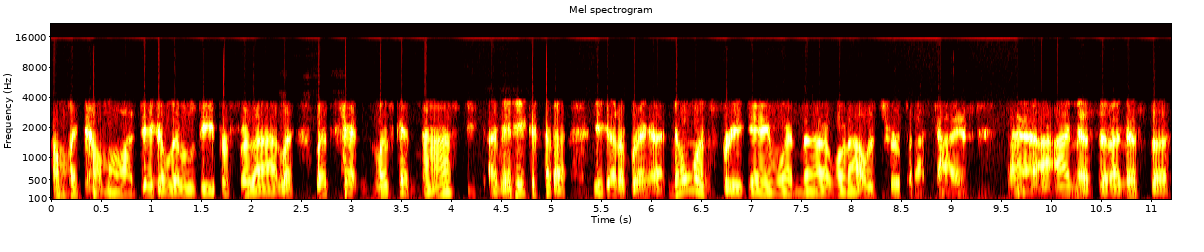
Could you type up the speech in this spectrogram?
I'm like, come on, dig a little deeper for that. Let let's get let's get nasty. I mean, you gotta you gotta bring. No one's free game when uh, when I was chirping at guys. I, I miss it. I miss the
